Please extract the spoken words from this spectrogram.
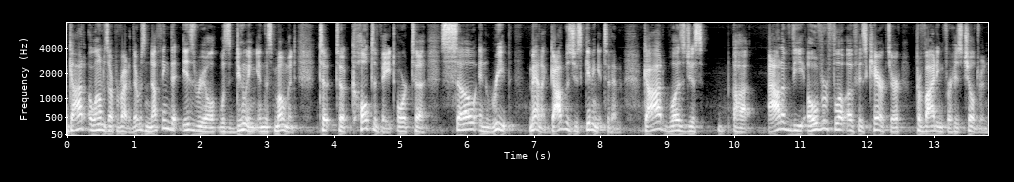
God alone is our provider. There was nothing that Israel was doing in this moment to, to cultivate or to sow and reap manna. God was just giving it to them. God was just uh, out of the overflow of his character, providing for his children.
